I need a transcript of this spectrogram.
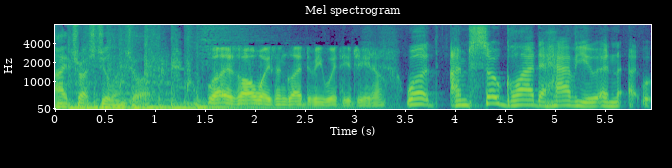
I trust you'll enjoy. Well, as always, I'm glad to be with you, Gino. Well, I'm so glad to have you. And uh,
